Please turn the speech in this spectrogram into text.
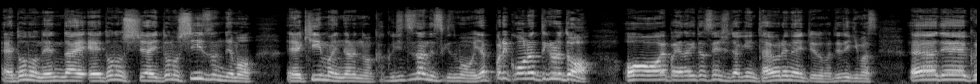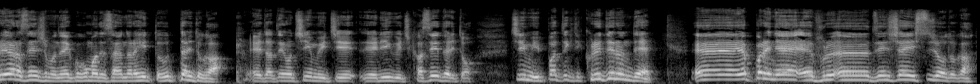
え、どの年代、え、どの試合、どのシーズンでも、え、キーマンになるのは確実なんですけども、やっぱりこうなってくると、おやっぱ柳田選手だけに頼れないというのが出てきます。えー、で、栗原選手もね、ここまでサヨナラヒット打ったりとか、えー、打点をチーム1、えー、リーグ1稼いだりと、チーム引っ張ってきてくれてるんで、えー、やっぱりね、えー、フル、えー、全試合出場とか、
